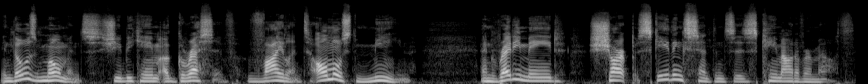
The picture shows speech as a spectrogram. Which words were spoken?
In those moments, she became aggressive, violent, almost mean, and ready made, sharp, scathing sentences came out of her mouth.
